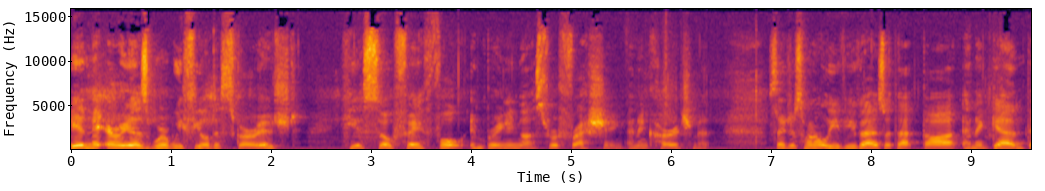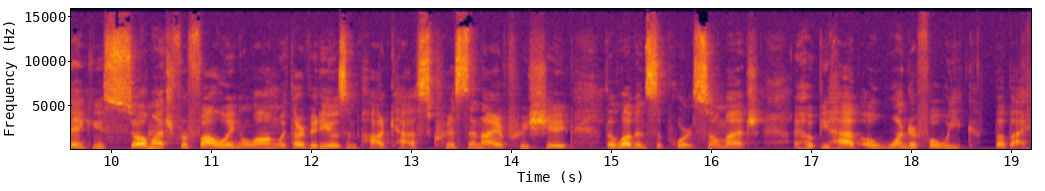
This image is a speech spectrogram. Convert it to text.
in the areas where we feel discouraged, He is so faithful in bringing us refreshing and encouragement. So I just want to leave you guys with that thought. And again, thank you so much for following along with our videos and podcasts. Chris and I appreciate the love and support so much. I hope you have a wonderful week. Bye bye.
